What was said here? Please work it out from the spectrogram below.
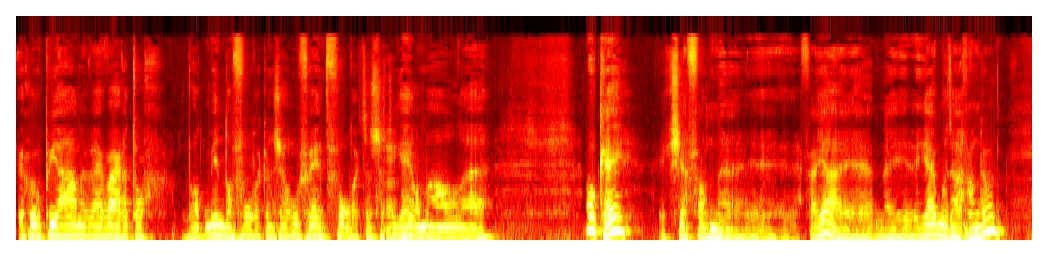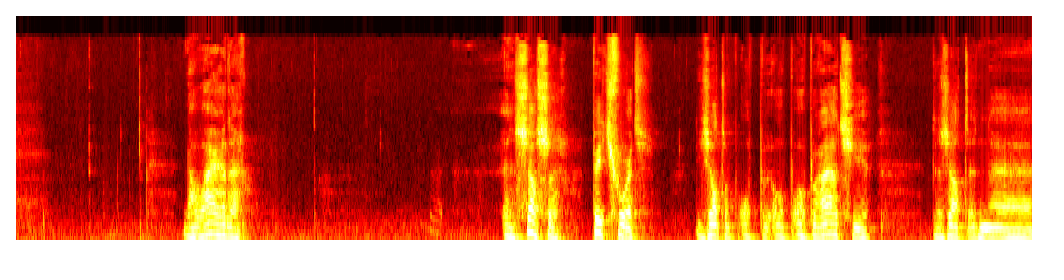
Europeanen. Wij waren toch wat minder volk en zo, vreemd volk. Dus dat die helemaal. eh, Oké, ik zeg van, eh, van ja, eh, nee, jij moet dat gaan doen. Nou waren er een Sasser, Pitchford, die zat op, op, op operatie. Er zat een, eh,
